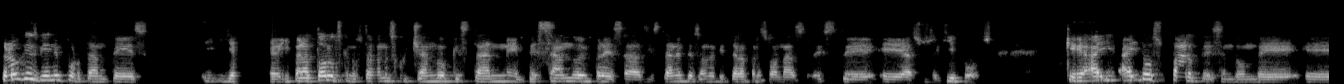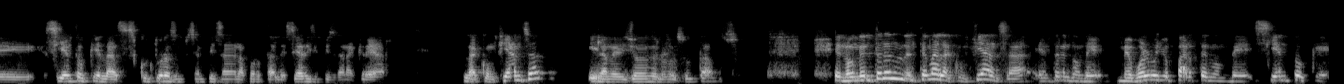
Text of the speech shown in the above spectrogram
Pero lo que es bien importante es, y para todos los que nos están escuchando, que están empezando empresas y están empezando a invitar a personas este, eh, a sus equipos, que hay, hay dos partes en donde eh, siento que las culturas se empiezan a fortalecer y se empiezan a crear. La confianza y la medición de los resultados. En donde entra el tema de la confianza, entra en donde me vuelvo yo parte, en donde siento que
